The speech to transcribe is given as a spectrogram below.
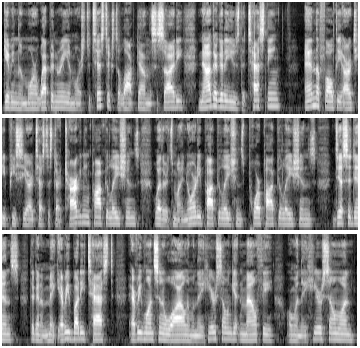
giving them more weaponry and more statistics to lock down the society. Now they're going to use the testing and the faulty RT PCR test to start targeting populations, whether it's minority populations, poor populations, dissidents. They're going to make everybody test every once in a while. And when they hear someone getting mouthy or when they hear someone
